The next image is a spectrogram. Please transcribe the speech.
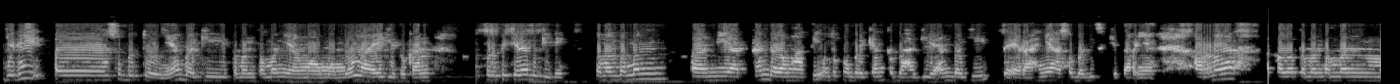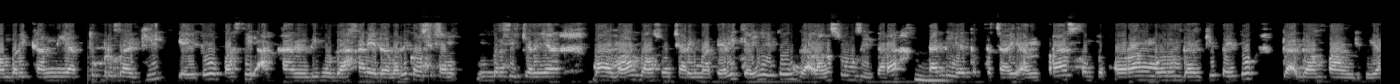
Jadi eh, sebetulnya bagi teman-teman yang mau memulai gitu kan berpikirnya begini, teman-teman uh, niatkan dalam hati untuk memberikan kebahagiaan bagi daerahnya atau bagi sekitarnya. Karena kalau teman-teman memberikan niat untuk berbagi, yaitu pasti akan dimudahkan ya. Dalam arti kalau kita berpikirnya mohon maaf langsung cari materi, kayaknya itu nggak langsung sih. Karena hmm. tadi ya kepercayaan trust untuk orang mengundang kita itu nggak gampang gitu ya.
